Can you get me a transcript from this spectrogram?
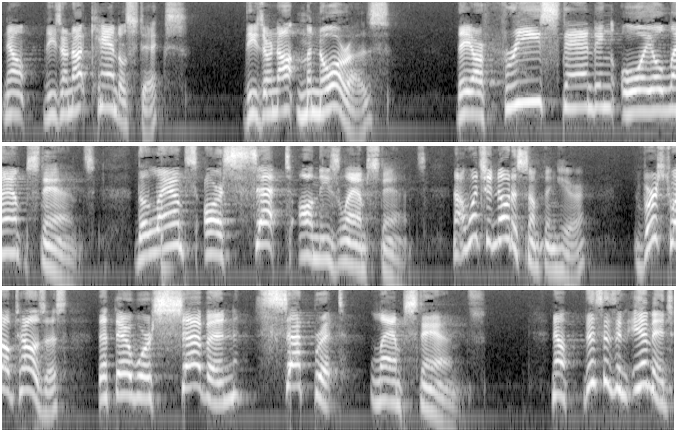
Now, these are not candlesticks, these are not menorahs. They are freestanding oil lampstands. The lamps are set on these lampstands. Now, I want you to notice something here. Verse 12 tells us that there were seven separate lampstands. Now, this is an image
